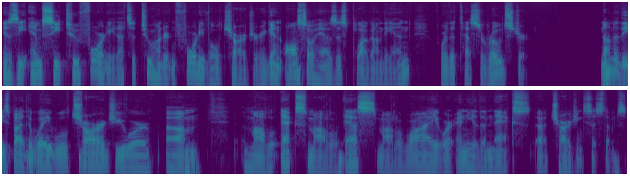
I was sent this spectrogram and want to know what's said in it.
is the MC240. That's a 240 volt charger. Again, also has this plug on the end for the Tesla Roadster. None of these, by the way, will charge your um, Model X, Model S, Model Y, or any of the NACS uh, charging systems.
